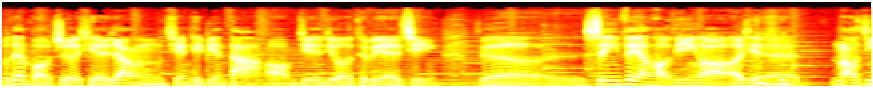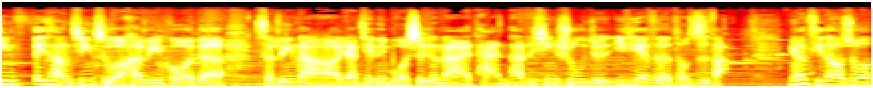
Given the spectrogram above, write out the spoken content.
不但保值，而且让钱可以变大啊？我们今天就特别请这个声音非常好听啊，而且脑筋非常清楚啊，灵活的 Selina 啊，杨倩玲博士跟大家来谈他的新书，就是 ETF 的投资法。你刚提到说，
